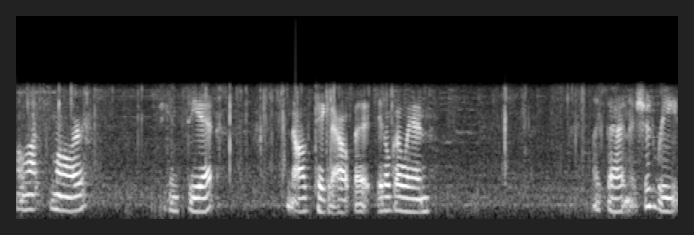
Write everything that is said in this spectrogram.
a lot smaller, if you can see it. I'll take it out, but it'll go in like that, and it should reach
